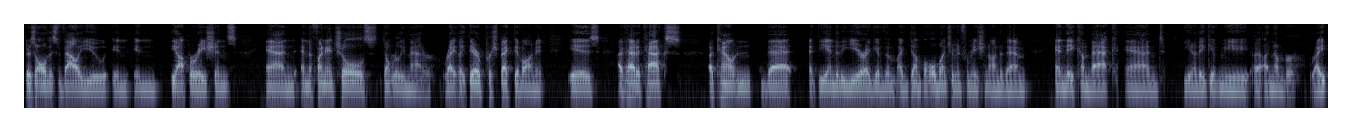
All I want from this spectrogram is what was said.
There's all this value in in the operations and and the financials don't really matter, right? Like their perspective on it is I've had a tax accountant that at the end of the year I give them I dump a whole bunch of information onto them and they come back and you know they give me a, a number, right?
